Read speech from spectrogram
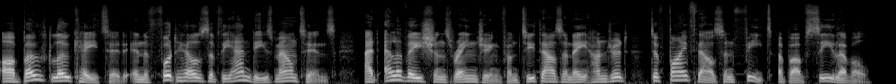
are both located in the foothills of the Andes Mountains at elevations ranging from 2,800 to 5,000 feet above sea level.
